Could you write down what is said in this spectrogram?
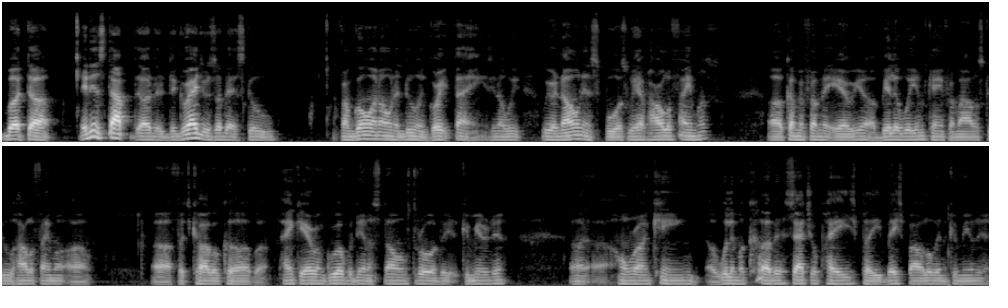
But uh, it didn't stop the, the, the graduates of that school from going on and doing great things. You know, we we are known in sports. We have Hall of Famers uh, coming from the area. Uh, Billy Williams came from our school, Hall of Famer uh, uh, for Chicago Cub. Uh, Hank Aaron grew up within a stone's throw of the community. Uh, home run king, Willie McCovey, Satchel Paige played baseball over in the community.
